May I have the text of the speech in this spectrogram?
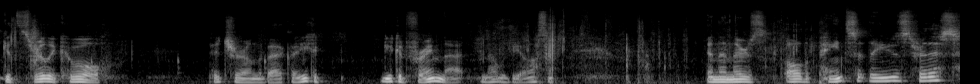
You get this really cool picture on the back there. You could you could frame that. That would be awesome. And then there's all the paints that they used for this.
